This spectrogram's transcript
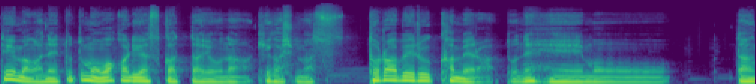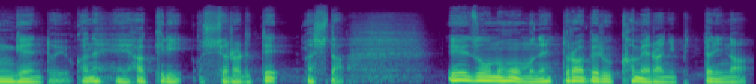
テーマがね、とてもわかりやすかったような気がします。トラベルカメラとね、えー、もう断言というかね、え、はっきりおっしゃられてました。映像の方もね、トラベルカメラにぴったりな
